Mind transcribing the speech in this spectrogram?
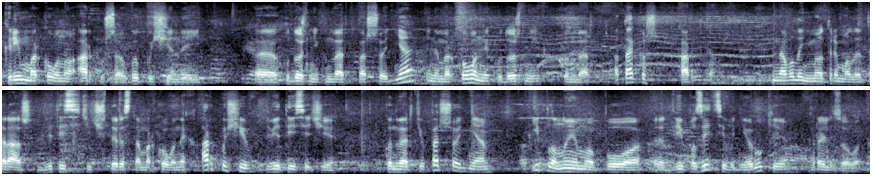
Крім маркованого аркуша, випущений е, художній конверт першого дня і немаркований художній конверт, а також картка. На Волинь ми отримали тираж 2400 маркованих аркушів, 2000 конвертів першого дня і плануємо по е, дві позиції в одні руки реалізовувати.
